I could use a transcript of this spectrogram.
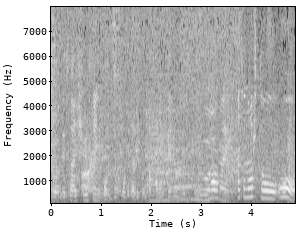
賞で最終選考に残ったりとかされてるんですけれども、はい。まあ、その人を、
